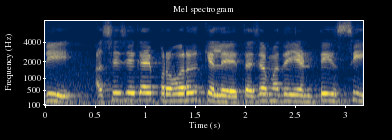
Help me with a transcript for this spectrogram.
डी असे जे काही प्रवर्ग केले त्याच्यामध्ये एन टी सी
